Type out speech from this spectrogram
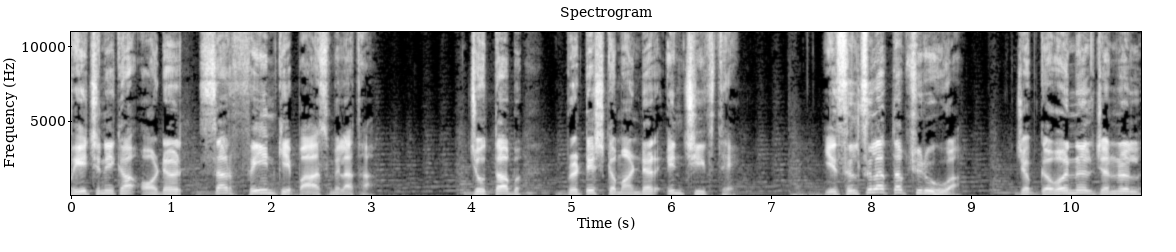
बेचने का ऑर्डर सर फेन के पास मिला था, जो तब ब्रिटिश कमांडर इन चीफ थे। यह सिलसिला तब शुरू हुआ जब governor general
